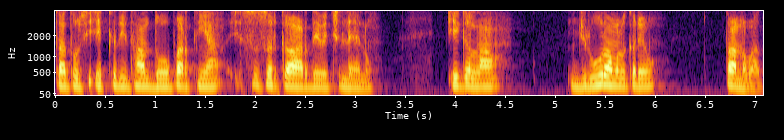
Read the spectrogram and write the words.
ਤਾਂ ਤੁਸੀਂ ਇੱਕ ਦੀ ਥਾਂ ਦੋ ਭਰਤੀਆਂ ਇਸ ਸਰਕਾਰ ਦੇ ਵਿੱਚ ਲੈ ਲਓ। ਇਹ ਗੱਲਾਂ ਜ਼ਰੂਰ ਅਮਲ ਕਰਿਓ। ਧੰਨਵਾਦ।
